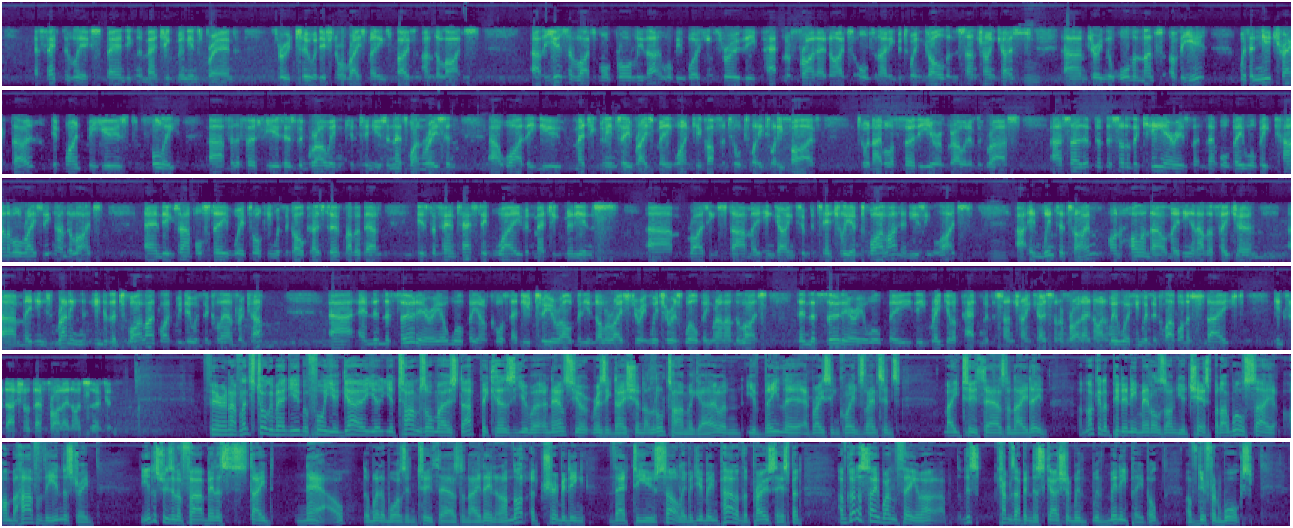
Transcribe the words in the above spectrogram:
effectively expanding the Magic Millions brand through two additional race meetings, both under lights. Uh, the use of lights more broadly, though, will be working through the pattern of Friday nights alternating between Gold and Sunshine Coasts mm. um, during the warmer months of the year. With a new track, though, it won't be used fully uh, for the first few years as the grow-in continues, and that's one reason uh, why the new Magic Millions Eve race meeting won't kick off until 2025 to enable a further year of grow-in of the grass. Uh, so the, the, the, sort of the key areas that, that will be will be carnival racing under lights, and the example, Steve, we're talking with the Gold Coast Turf Club about is the fantastic Wave and Magic Millions um, Rising Star meeting going to potentially a twilight and using lights. Mm. Uh, in winter time on Hollindale meeting and other feature uh, meetings running into the twilight like we do with the Caloundra Cup. Uh, and then the third area will be, of course, that new two-year-old million-dollar race during winter as well, being run under lights. Then the third area will be the regular pattern with the Sunshine Coast on a Friday night. We're working with the club on a staged introduction of that Friday night circuit. Fair enough. Let's talk about you before you go. Your, your time's almost up because you announced your resignation a little time ago and you've been there at Racing Queensland since May 2018. I'm not going to pin any medals on your chest, but I will say, on behalf of the industry, the industry's in a far better state now than when it was in 2018. And I'm not attributing that to you solely, but you've been part of the process. But I've got to say one thing, and I, this comes up in discussion with, with many people of different walks.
